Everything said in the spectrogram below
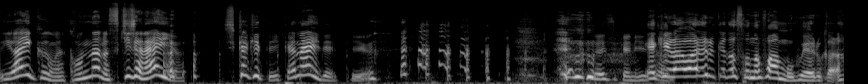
岩井くんはこんなの好きじゃないよ。仕掛けていかないでっていう 確かに。いや嫌われるけどそのファンも増えるから。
